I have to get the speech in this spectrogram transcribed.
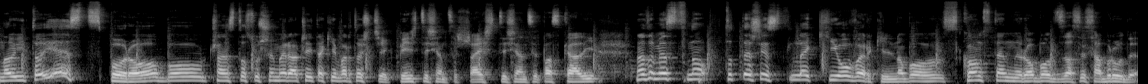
no i to jest sporo, bo często słyszymy raczej takie wartości jak 5000, 6000 paskali. Natomiast no, to też jest lekki overkill, no bo skąd ten robot zasysa brudy?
